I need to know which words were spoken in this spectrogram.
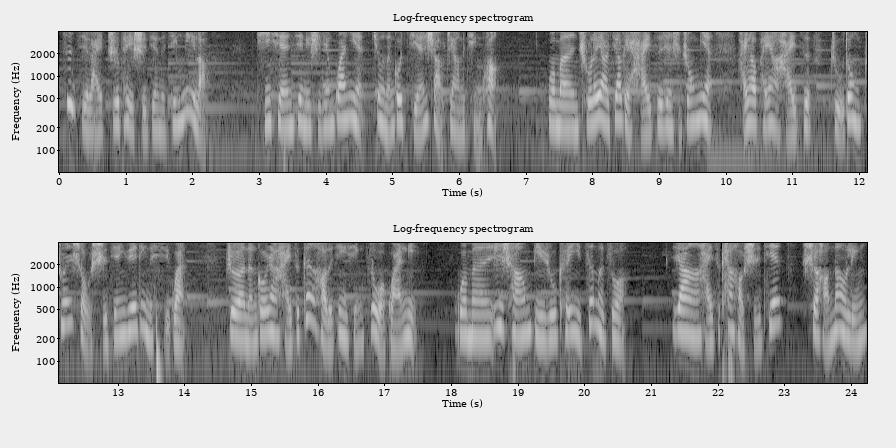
自己来支配时间的经历了。提前建立时间观念，就能够减少这样的情况。我们除了要教给孩子认识钟面，还要培养孩子主动遵守时间约定的习惯。这能够让孩子更好地进行自我管理。我们日常比如可以这么做：让孩子看好时间，设好闹铃，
